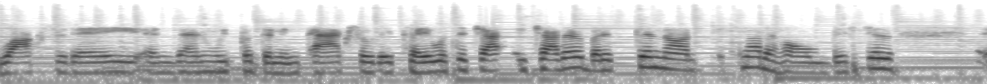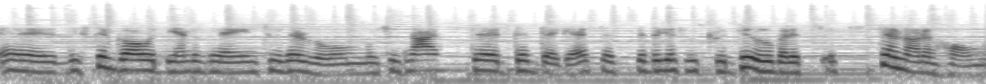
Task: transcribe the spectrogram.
walks a day, and then we put them in packs so they play with each, each other. But it's still not it's not a home. They still uh, they still go at the end of the day into their room, which is not the the biggest. It's the biggest we could do, but it's it's still not a home.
